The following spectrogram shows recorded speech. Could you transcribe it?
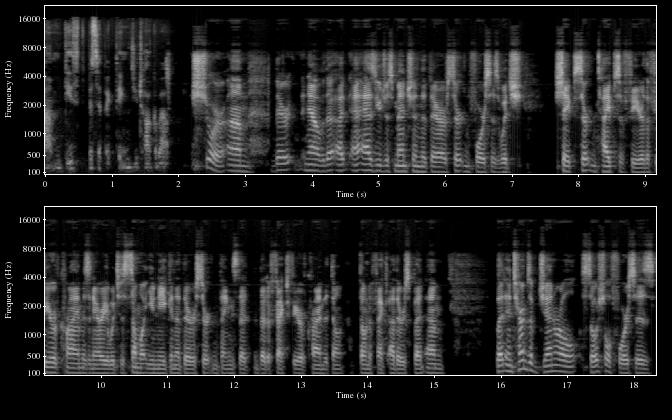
um, these specific things you talk about? Sure. Um, there now, the, uh, as you just mentioned, that there are certain forces which shape certain types of fear. The fear of crime is an area which is somewhat unique in that there are certain things that that affect fear of crime that don't don't affect others. But um, but in terms of general social forces,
